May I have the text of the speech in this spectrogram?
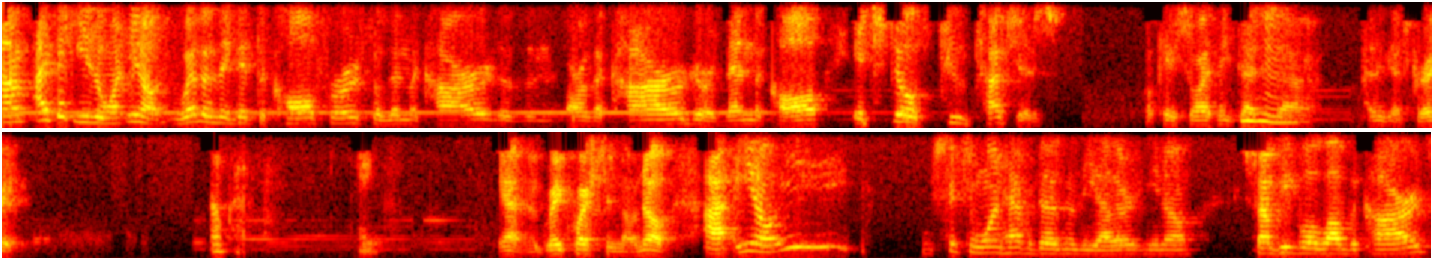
Um, I think either one. You know, whether they get the call first or then the card, or the, or the card or then the call, it's still two touches. Okay, so I think that's mm-hmm. uh, I think that's great. Okay, thanks. Yeah, a great question though. No, uh, you know, six and one, half a dozen of the other. You know, some people love the cards,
